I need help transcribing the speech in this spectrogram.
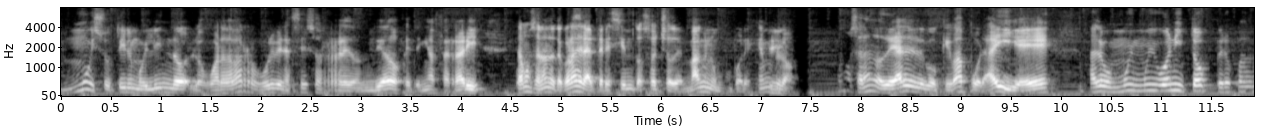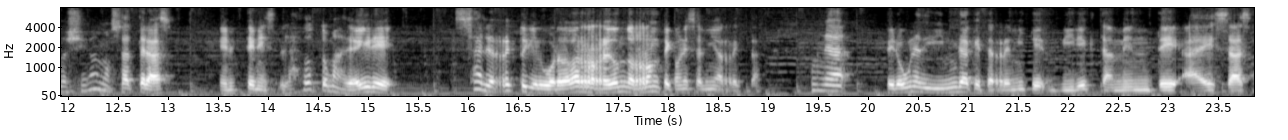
muy sutil, muy lindo. Los guardabarros vuelven a ser esos redondeados que tenía Ferrari. Estamos hablando, ¿te acuerdas de la 308 de Magnum, por ejemplo? Estamos hablando de algo que va por ahí, ¿eh? Algo muy, muy bonito, pero cuando llegamos atrás, el, tenés las dos tomas de aire, sale recto y el guardabarro redondo rompe con esa línea recta. Una, pero una divinura que te remite directamente a esas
